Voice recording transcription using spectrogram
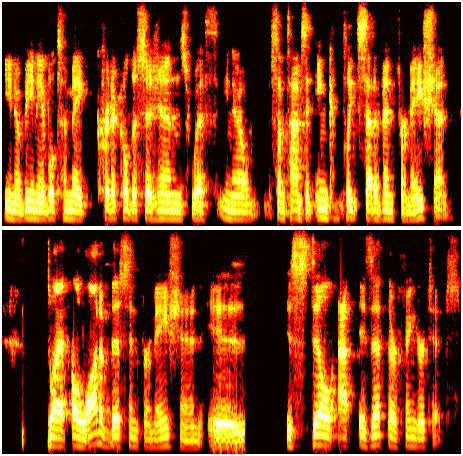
you know being able to make critical decisions with you know sometimes an incomplete set of information but a lot of this information is is still at, is at their fingertips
